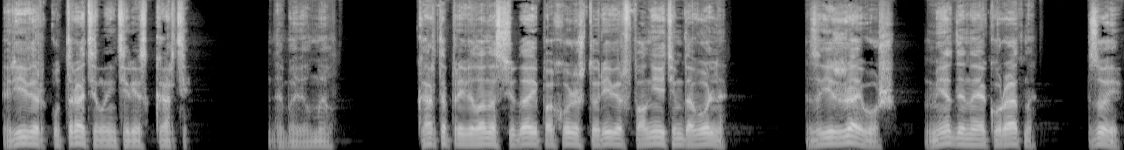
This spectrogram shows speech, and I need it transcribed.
«Ривер утратила интерес к карте», — добавил Мел. «Карта привела нас сюда, и похоже, что Ривер вполне этим довольна. Заезжай, Вош, медленно и аккуратно. Зои,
